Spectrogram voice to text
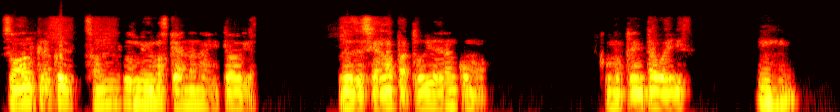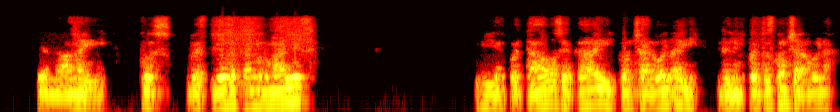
Son, creo que son los mismos que andan ahí todavía. Les decían la patrulla, eran como, como 30 güeyes ujú, que andaban ahí, pues vestidos acá normales y encuetados y acá y con charola y delincuentes con charola.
